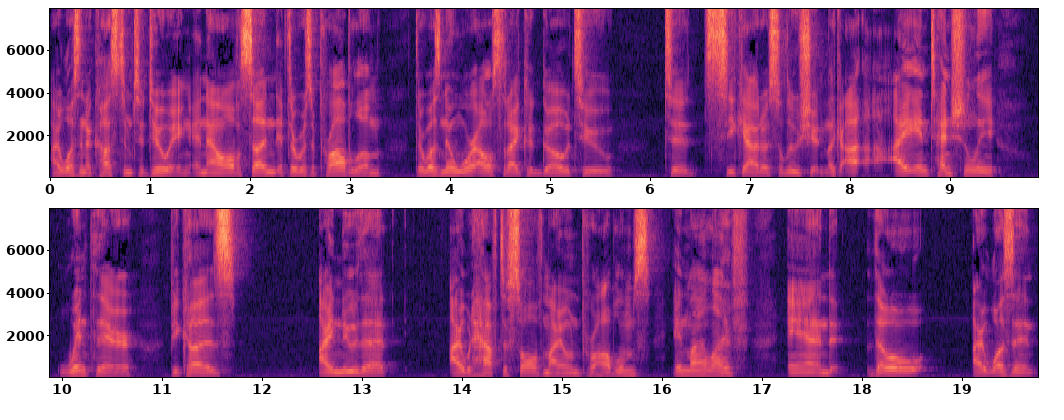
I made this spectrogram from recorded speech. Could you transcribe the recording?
i wasn't accustomed to doing. And now all of a sudden if there was a problem there was nowhere else that i could go to to seek out a solution. Like i i intentionally went there because I knew that I would have to solve my own problems in my life. And though I wasn't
